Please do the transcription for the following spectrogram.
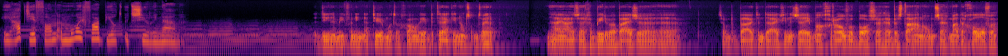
Hij had je van een mooi voorbeeld uit Suriname. De dynamiek van die natuur moeten we gewoon weer betrekken in ons ontwerp. Nou ja, er zijn gebieden waarbij ze uh, buitendijks in de zee mangrovenbossen hebben staan om zeg maar de golven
